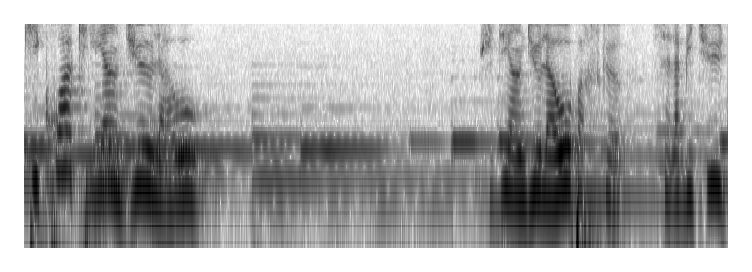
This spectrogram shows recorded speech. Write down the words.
qui croient qu'il y a un Dieu là-haut, je dis un Dieu là-haut parce que c'est l'habitude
